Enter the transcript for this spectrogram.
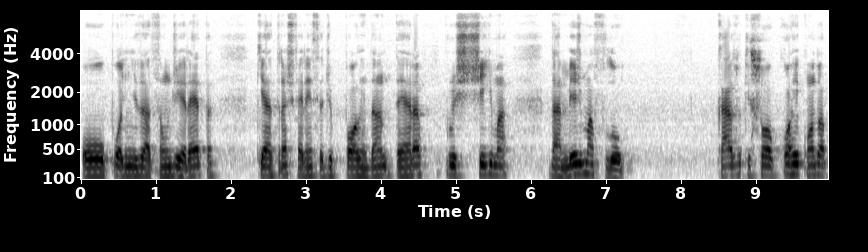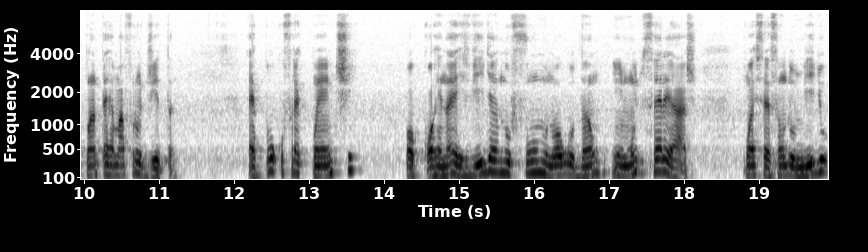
ou polinização direta, que é a transferência de pólen da antera para o estigma da mesma flor, caso que só ocorre quando a planta é hermafrodita. É pouco frequente, ocorre na ervilha, no fumo, no algodão e em muitos cereais, com exceção do milho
